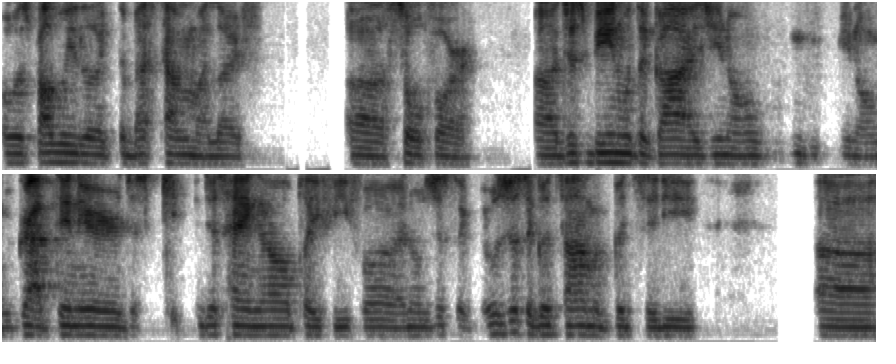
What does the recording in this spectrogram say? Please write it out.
was probably like the best time of my life, uh, so far uh, just being with the guys, you know, you know, grab dinner, just just hang out, play FIFA, and it was just a, it was just a good time, a good city. Uh,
